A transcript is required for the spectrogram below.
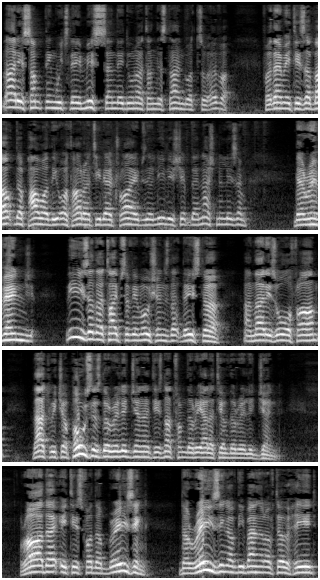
that is something which they miss and they do not understand whatsoever. For them it is about the power, the authority, their tribes, their leadership, their nationalism, their revenge. These are the types of emotions that they stir. And that is all from that which opposes the religion and it is not from the reality of the religion. Rather, it is for the raising, the raising of the banner of Tawheed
